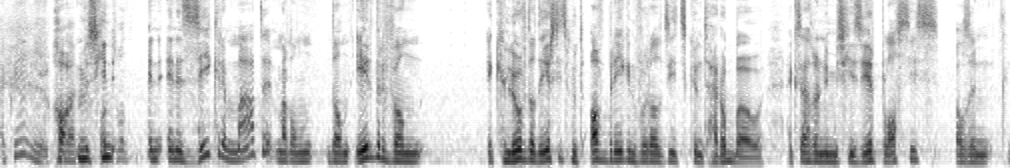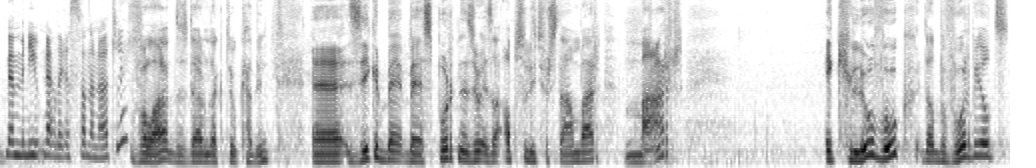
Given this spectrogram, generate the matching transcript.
Ik weet het niet. Ik Goh, vind dat- misschien in, in een zekere mate, maar dan, dan eerder van ik geloof dat je eerst iets moet afbreken voordat je iets kunt heropbouwen. Ik zeg dat nu misschien zeer plastisch, als in Ik ben benieuwd naar de rest van de uitleg. Voilà, dus daarom dat ik het ook ga doen. Eh, zeker bij, bij sporten en zo is dat absoluut verstaanbaar. Maar ik geloof ook dat bijvoorbeeld...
